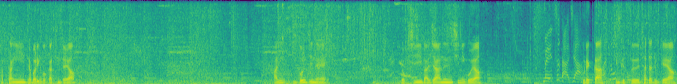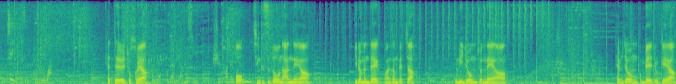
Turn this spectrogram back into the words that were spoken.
잡탕이 돼버린 것 같은데요? 아니 이걸 지네? 역시 말자 하는 신이고요. 브레까 징크스 찾아줄게요. 캐틀 좋고요. 오, 징크스도 나왔네요. 이러면 덱 완성됐죠? 운이 좀 좋네요. 템 좀 분배해 줄게요.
